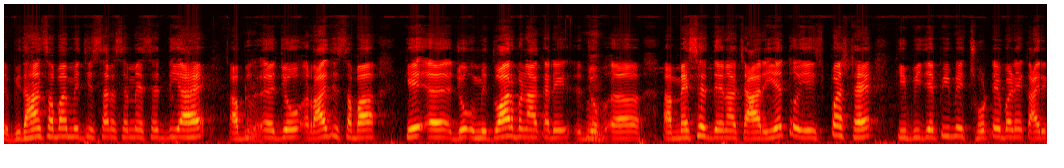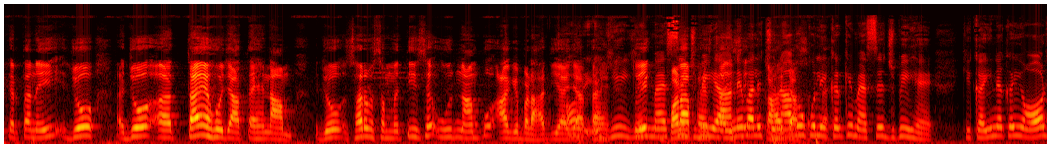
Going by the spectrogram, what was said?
विधानसभा में जिस तरह से मैसेज दिया है अब जो राज्यसभा के जो उम्मीदवार बनाकर जो अ, मैसेज देना चाह रही है तो ये स्पष्ट है कि बीजेपी में छोटे बड़े कार्यकर्ता नहीं जो जो तय हो जाता है नाम जो सर्वसम्मति से उस नाम को आगे बढ़ा दिया जाता है। ये तो एक बड़ा भी फैसला आने वाले चुनावों को। लेकर के मैसेज भी है कि कहीं ना कहीं और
